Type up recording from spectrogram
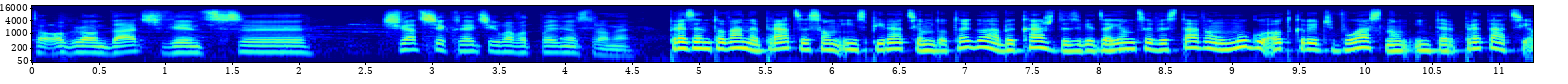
to oglądać, więc świat się kręci chyba w odpowiednią stronę. Prezentowane prace są inspiracją do tego, aby każdy zwiedzający wystawę mógł odkryć własną interpretację.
